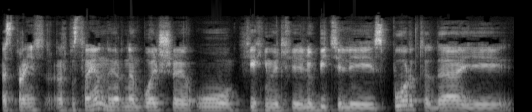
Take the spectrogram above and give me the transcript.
распространен, наверное, больше у каких-нибудь любителей спорта, да, и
